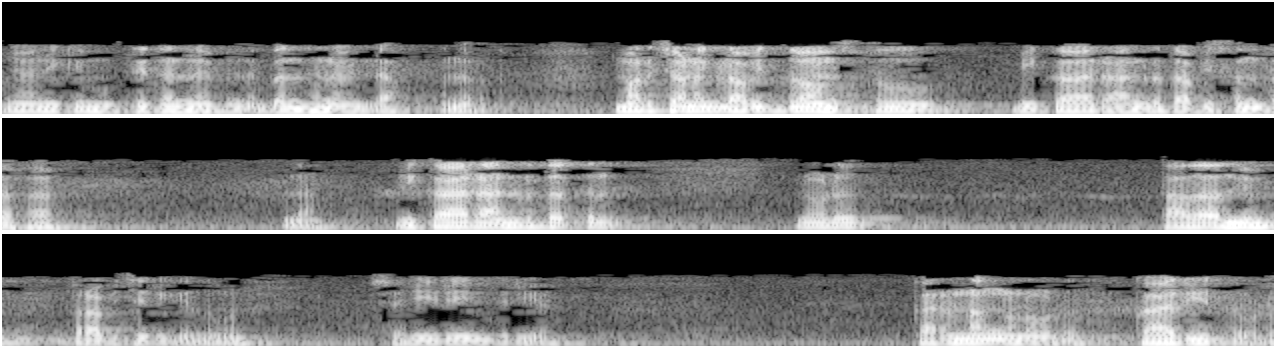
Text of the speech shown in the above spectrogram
ജ്ഞാനിക്ക് മുക്തി തന്നെ പിന്നെ ബന്ധനമില്ല എന്നർത്ഥം. മറിച്ചാണെങ്കിൽ അവിദ്വാംസ്തു വികാര അനൃത അഭിസന്ധ ഇതാണ് വികാര അനൃതത്തിനോട് താതാത്മ്യം പ്രാപിച്ചിരിക്കുന്നവൻ ശരീരേന്ദ്രിയ. കരണങ്ങളോട് കാര്യത്തോട്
